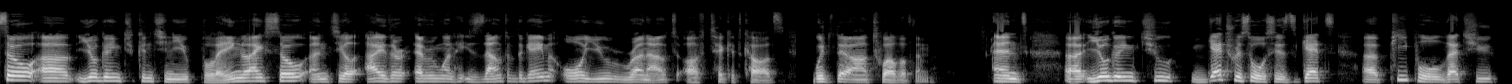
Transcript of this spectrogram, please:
So uh, you're going to continue playing like so until either everyone is out of the game or you run out of ticket cards, which there are 12 of them. And uh, you're going to get resources, get uh, people that you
